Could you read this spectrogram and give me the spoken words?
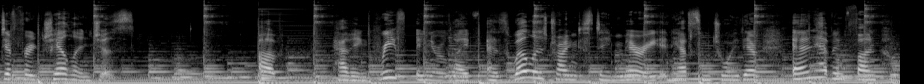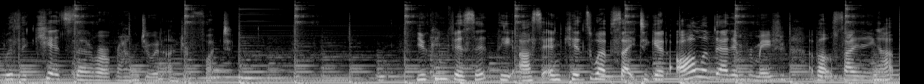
different challenges of having grief in your life, as well as trying to stay married and have some joy there, and having fun with the kids that are around you and underfoot. You can visit the Us and Kids website to get all of that information about signing up.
